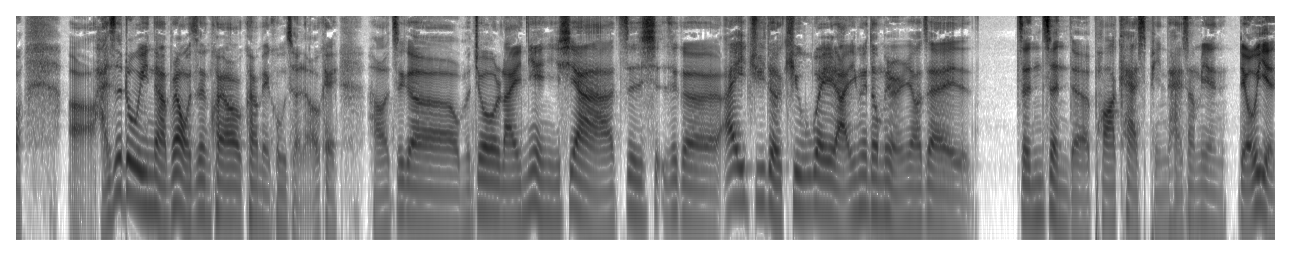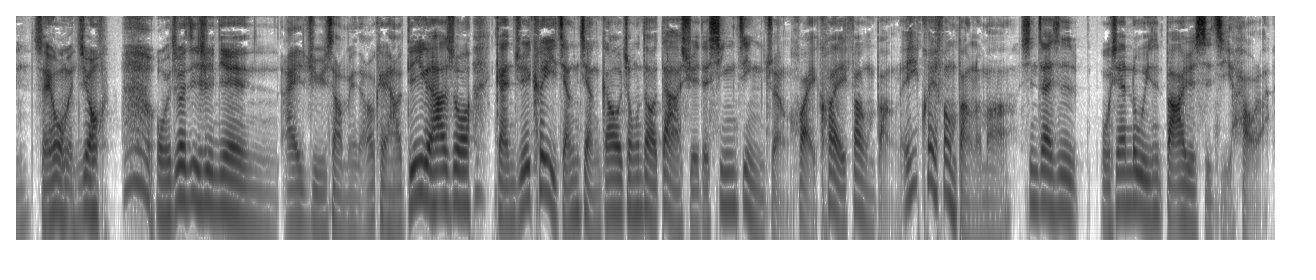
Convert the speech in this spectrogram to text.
啊还是录音啊，不然我真的快要快要没库存了。OK，好，这个我们就来念一下这些这个 IG 的 Q&A 啦，因为都没有人要在。真正的 podcast 平台上面留言，所以我们就 我们就继续念 IG 上面的。OK，好，第一个他说感觉可以讲讲高中到大学的心境转换，快放榜了，诶，快放榜了吗？现在是我现在录音是八月十几号了。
